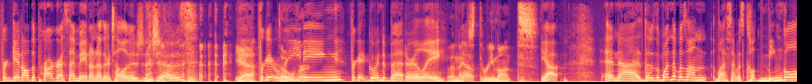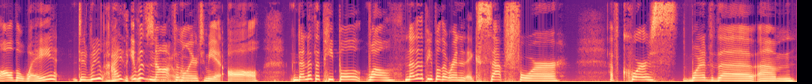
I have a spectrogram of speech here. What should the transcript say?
forget all the progress I made on other television shows. Yeah. forget it's over reading. Forget going to bed early. for the next No. three months. Yeah, and uh, the, the one that was on last night was called Mingle All the Way. Did we? don't I, it was not familiar one. to me at all. None of the people, well, none of the people that were in it, except for, of course, one of the um,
